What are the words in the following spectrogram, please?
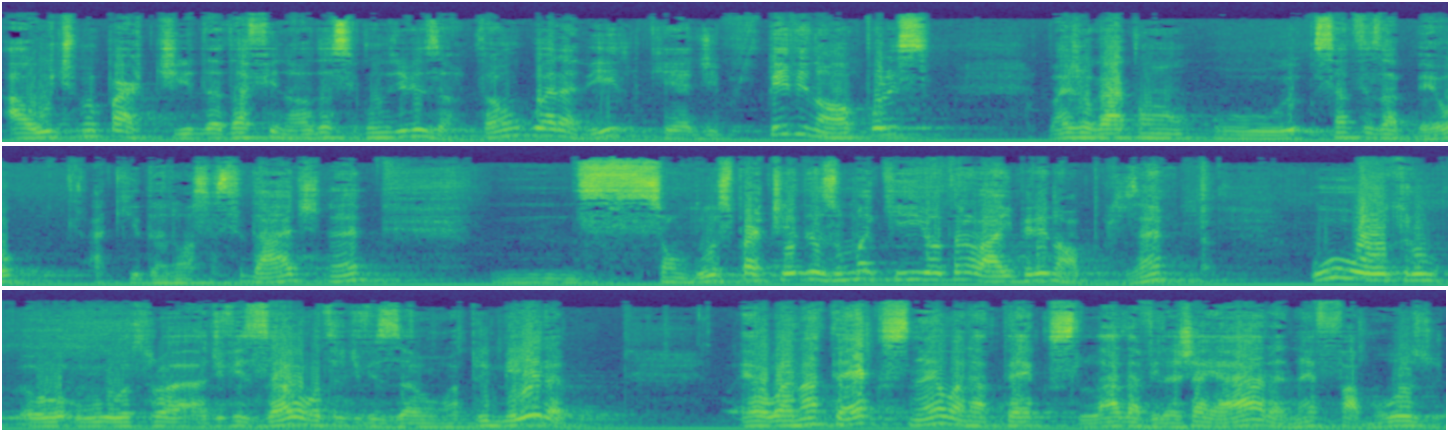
a última partida da final da segunda divisão. Então, o Guarani, que é de Perinópolis, vai jogar com o Santa Isabel, aqui da nossa cidade, né? Hum, são duas partidas, uma aqui e outra lá em Perinópolis, né? O outro, o, o outro, a divisão, a outra divisão, a primeira é o Anatex, né? O Anatex lá da Vila Jaiara, né? Famoso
